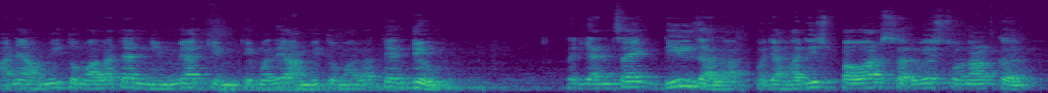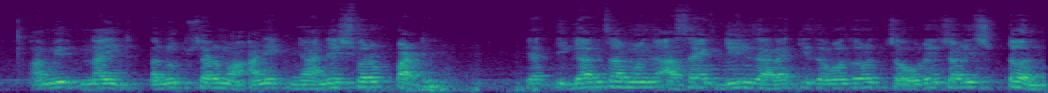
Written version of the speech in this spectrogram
आणि आम्ही तुम्हाला त्या निम्म्या किमतीमध्ये आम्ही तुम्हाला ते देऊ. तर यांचा एक डील झाला. म्हणजे हरीश पवार सर्वेश सोनाळकर अमित नाईक अनुप शर्मा आणि ज्ञानेश्वर पाटील. या तिघांचा म्हणजे असा एक डील झाला की जवळजवळ चौवेचाळीस टन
